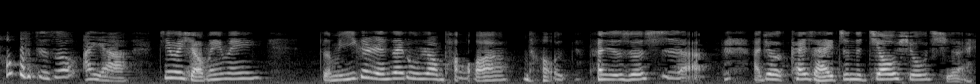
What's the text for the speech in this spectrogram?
我就说，哎呀，这位小妹妹怎么一个人在路上跑啊？然后她就说是啊，她就开始还真的娇羞起来。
